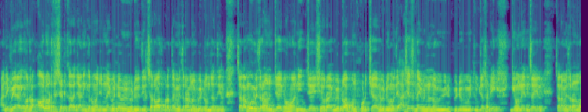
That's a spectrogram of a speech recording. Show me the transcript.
आणि बेल आयकॉनला ऑलवरती सेट करा जेणेकरून माझे नवीन नवीन व्हिडिओ येतील. सर्वात प्रथम मित्रांनो भेटून जातील. चला मग मित्रांनो जय भवानी जय शिवराय. भेटू आपण पुढच्या व्हिडिओमध्ये असेच नवीन नवीन व्हिडिओ मी तुमच्यासाठी घेऊन येत जाईल. चला मित्रांनो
